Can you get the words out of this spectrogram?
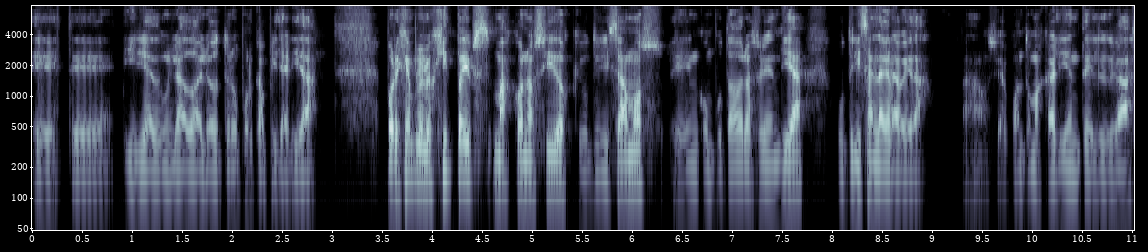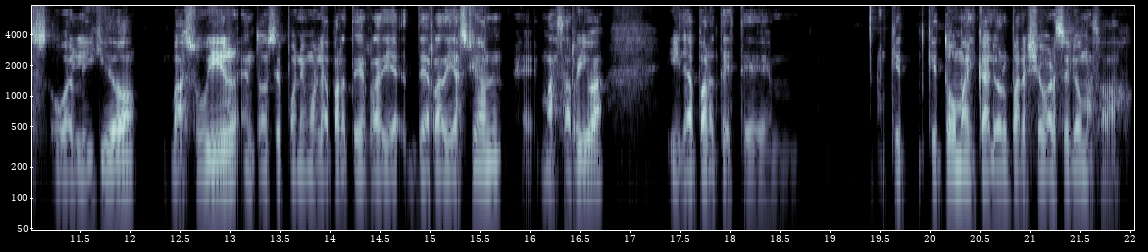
este, iría de un lado al otro por capilaridad. Por ejemplo, los heat pipes más conocidos que utilizamos en computadoras hoy en día utilizan la gravedad. O sea, cuanto más caliente el gas o el líquido va a subir, entonces ponemos la parte de, radiación eh, más arriba y la parte este, que, toma el calor para llevárselo más abajo.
